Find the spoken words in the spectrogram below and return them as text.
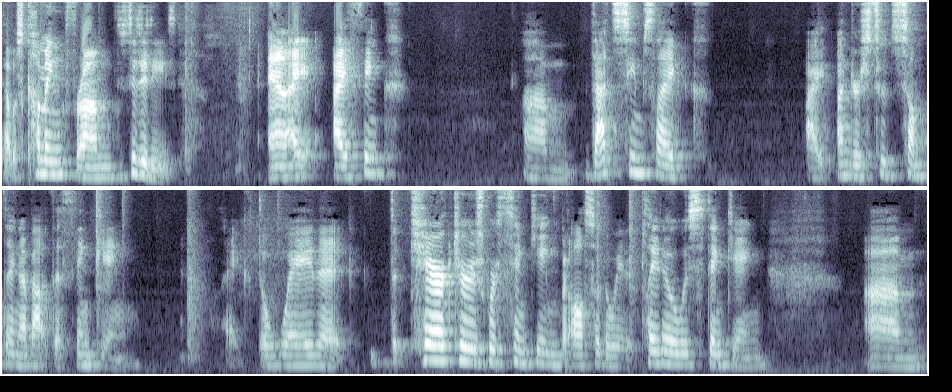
that was coming from Thucydides. And I, I think um, that seems like I understood something about the thinking, like the way that the characters were thinking, but also the way that Plato was thinking. Um,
